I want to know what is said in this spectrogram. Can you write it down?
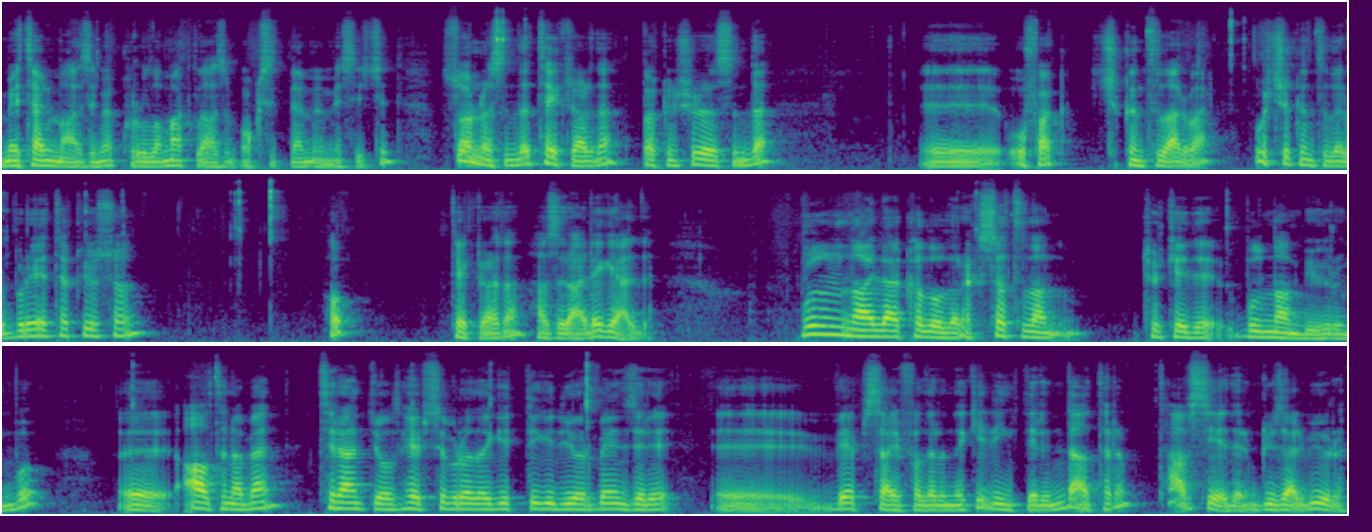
metal malzeme kurulamak lazım oksitlenmemesi için. Sonrasında tekrardan bakın şurasında e, ufak çıkıntılar var. Bu çıkıntıları buraya takıyorsun. Hop tekrardan hazır hale geldi. Bununla alakalı olarak satılan Türkiye'de bulunan bir ürün bu. Ee, altına ben Trendyol hepsi burada gitti gidiyor benzeri e, web sayfalarındaki linklerini de atarım. Tavsiye ederim. Güzel bir ürün.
